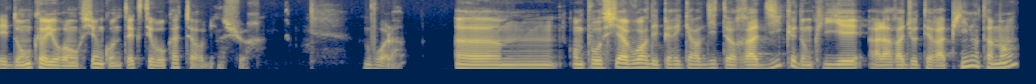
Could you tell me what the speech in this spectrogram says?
et donc, il y aura aussi un contexte évocateur, bien sûr. Voilà. On peut aussi avoir des péricardites radiques, donc liées à la radiothérapie notamment.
